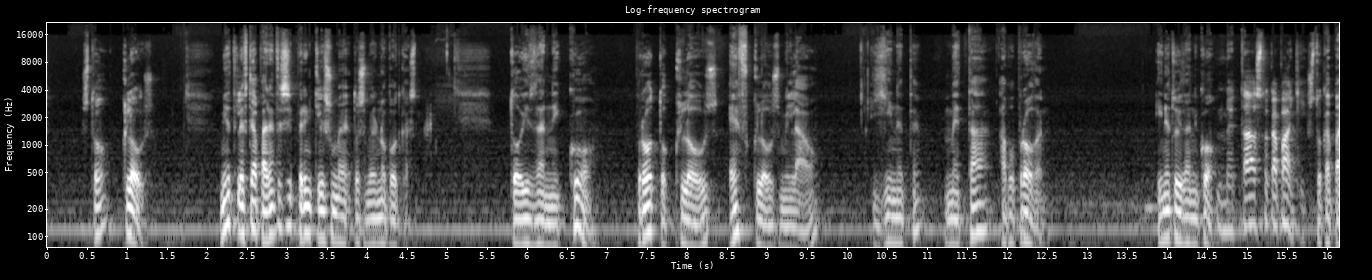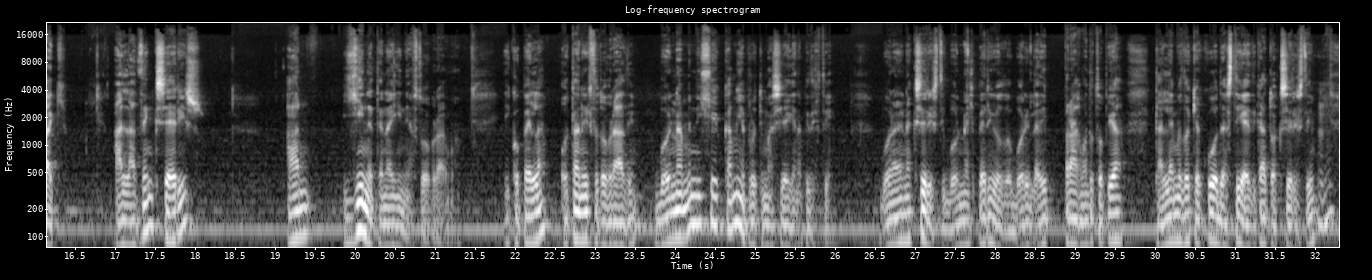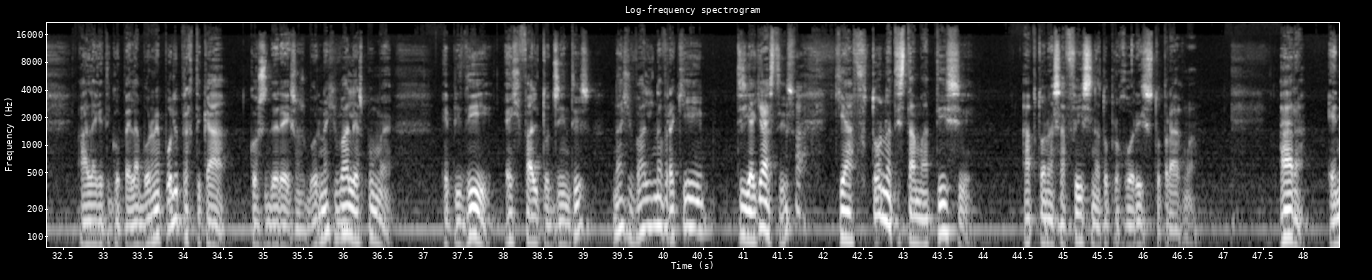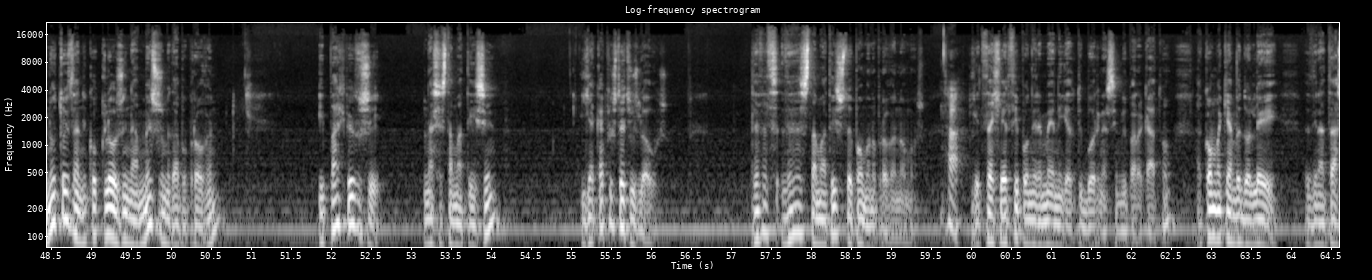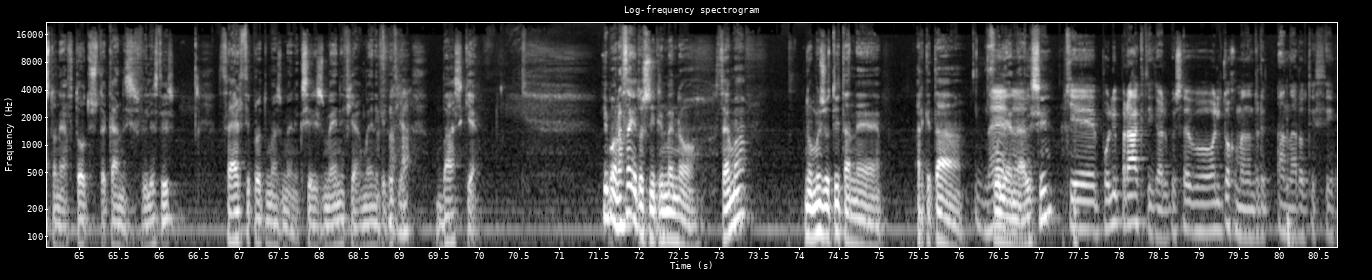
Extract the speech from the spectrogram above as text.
στο close. Μία τελευταία παρένθεση πριν κλείσουμε το σημερινό podcast. Το ιδανικό πρώτο close, F-close μιλάω, γίνεται μετά από πρόβεν. Είναι το ιδανικό. Μετά στο καπάκι. Στο καπάκι. Αλλά δεν ξέρεις αν γίνεται να γίνει αυτό το πράγμα. Η κοπέλα, όταν ήρθε το βράδυ, μπορεί να μην είχε καμία προετοιμασία για να επιδειχτεί. Μπορεί να είναι αξίριστη, μπορεί να έχει περίοδο, μπορεί δηλαδή πράγματα τα οποία τα λέμε εδώ και ακούγονται αστεία, ειδικά το αξιριστη Αλλά για την κοπέλα μπορεί να είναι πολύ πρακτικά considerations. Μπορεί να έχει βάλει, ας πούμε, επειδή έχει βάλει το τζιν της, να έχει βάλει ένα βρακί της γιαγιάς της και αυτό να τη σταματήσει από το να σε αφήσει να το προχωρήσει το πράγμα. Άρα, ενώ το ιδανικό close είναι αμέσως μετά από πρόβεν, υπάρχει περίπτωση να σε σταματήσει για κάποιους τέτοιους λόγους. Δεν θα, δεν θα σταματήσει στο επόμενο πρόβεν όμως. Γιατί θα έχει έρθει υπονηρεμένη για το τι μπορεί να συμβεί παρακάτω. Ακόμα και αν δεν το λέει δυνατά στον εαυτό του, ούτε κάνει στις φίλες της, θα έρθει προετοιμασμένη, ξυρισμένη, φτιαγμένη και τέτοια. Μπας και. Λοιπόν, αυτά για το συγκεκριμένο θέμα. Νομίζω ότι ήταν ε, αρκετά ναι, φούλη ναι. ανάλυση. Και πολύ practical, πιστεύω. Όλοι το έχουμε αναρωτηθεί.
